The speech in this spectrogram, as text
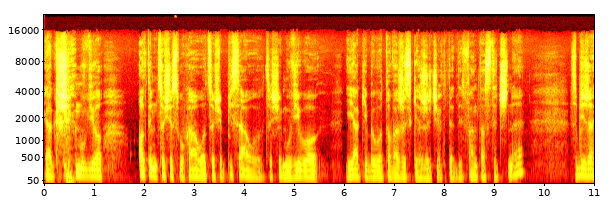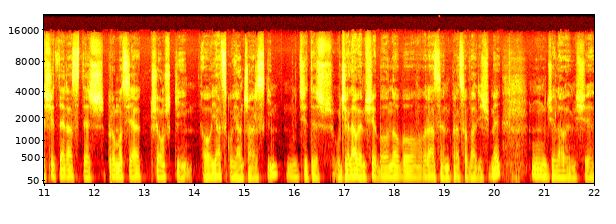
jak się mówi o, o tym, co się słuchało, co się pisało, co się mówiło i jakie było towarzyskie życie wtedy. Fantastyczne. Zbliża się teraz też promocja książki o Jacku Janczarskim, gdzie też udzielałem się, bo, no, bo razem pracowaliśmy. Udzielałem się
